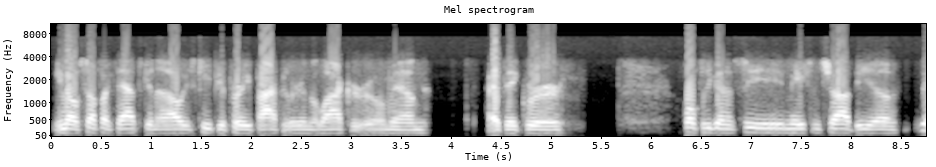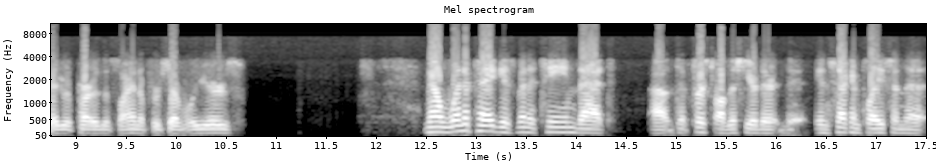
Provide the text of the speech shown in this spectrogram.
you know, stuff like that's going to always keep you pretty popular in the locker room, and I think we're hopefully going to see Mason Shaw be a regular part of this lineup for several years. Now, Winnipeg has been a team that, uh, first of all, this year they're, they're in second place in the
